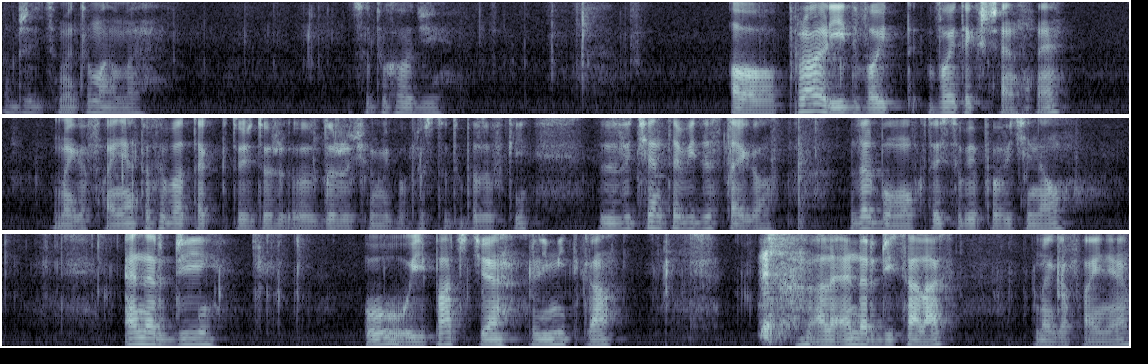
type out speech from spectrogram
Dobrze, i co my tu mamy? Co tu chodzi? O, Prolit Wojt, Wojtek Szczęsny. Mega fajnie, a to chyba tak ktoś dorzu- dorzucił mi po prostu do bazówki. Z wycięte widzę z tego, z albumu, ktoś sobie powycinał. Energy. Uuu, i patrzcie, limitka. Ale Energy Salach. Mega fajnie.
